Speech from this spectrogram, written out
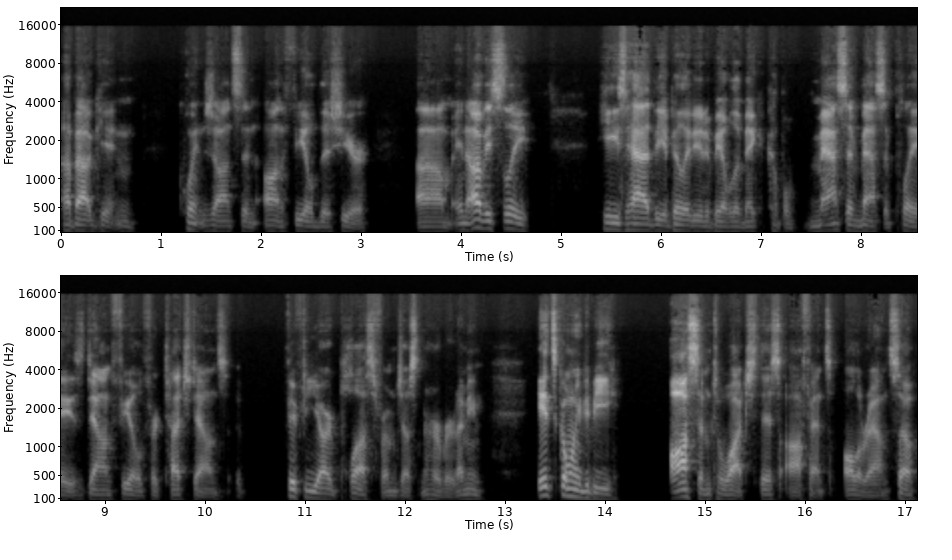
about getting Quentin Johnston on the field this year. Um, and obviously, he's had the ability to be able to make a couple massive, massive plays downfield for touchdowns, 50 yard plus from Justin Herbert. I mean, it's going to be awesome to watch this offense all around. So,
